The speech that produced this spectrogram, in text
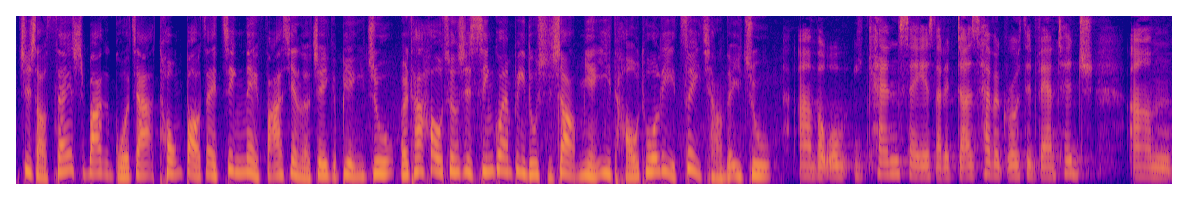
至少三十八个国家通报在境内发现了这个变异株，而它号称是新冠病毒史上免疫逃脱力最强的一株。Um, but what we can say is that it does have a growth advantage um,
